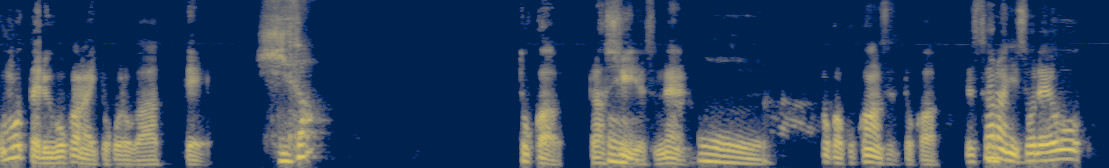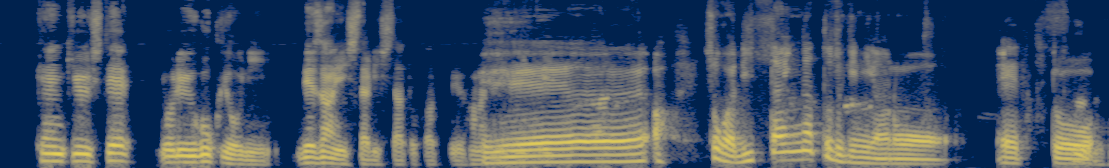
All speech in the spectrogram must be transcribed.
思ったより動かないところがあって、膝？とからしいですね。とか股関節とか。で、さらにそれを研究して、より動くようにデザインしたりしたとかっていう話へえ。あ、そうか、立体になった時に、あの、えっと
